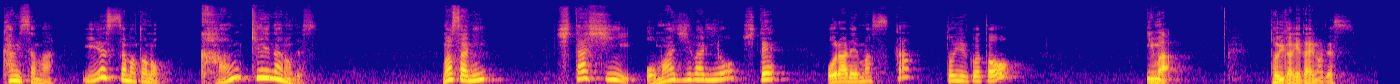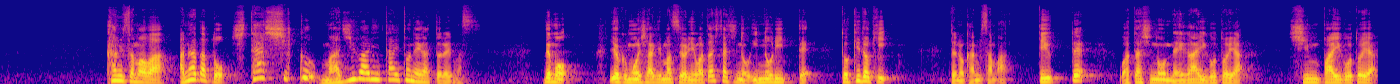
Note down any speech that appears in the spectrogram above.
神様イエス様との関係なのです。まさに親しいお交わりをしておられますか？ということを今問いかけたいのです。神様はあなたと親しく交わりたいと願っておられます。でもよく申し上げますように私たちの祈りって時々「手の神様」って言って私の願い事や心配事や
